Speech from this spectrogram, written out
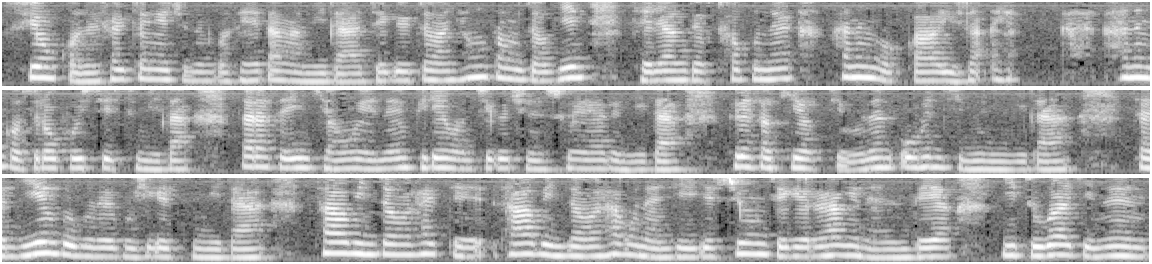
수용권을 설정해 주는 것에 해당합니다. 즉, 일정한 형성적인 재량적 처분을 하는 것과 유사, 하는 것으로 볼 수 있습니다. 따라서 이 경우에는 비례 원칙을 준수해야 됩니다. 그래서 기억 지문은 옳은 지문입니다. 자, 니은 부분을 보시겠습니다. 사업 인정을 할 때, 사업 인정을 하고 난 뒤에 이제 수용 재개를 하게 되는데요. 이 두 가지는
